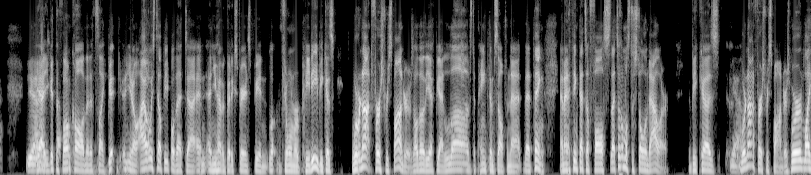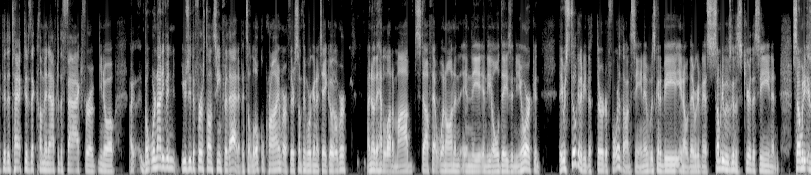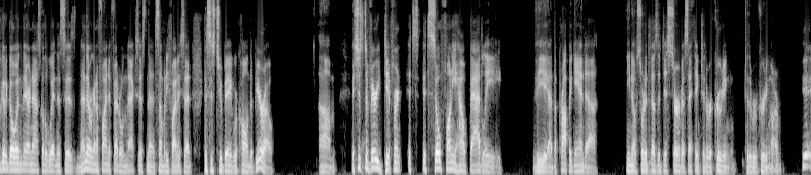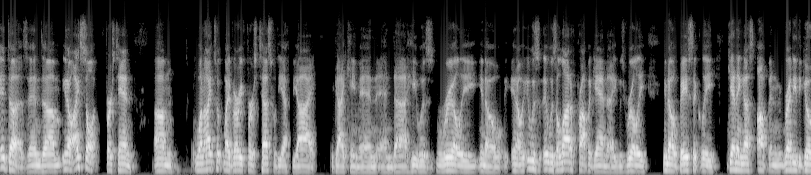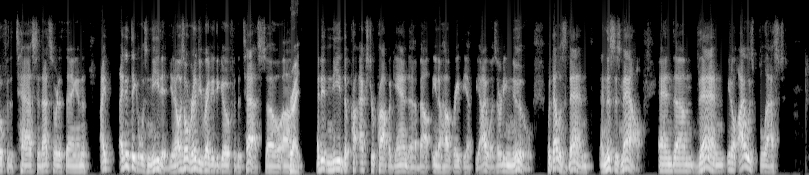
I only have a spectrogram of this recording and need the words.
yeah yeah you get the phone call and then it's like you know i always tell people that uh, and and you have a good experience being former pd because we're not first responders, although the FBI loves to paint themselves in that that thing. And I think that's a false, that's almost a stolen valor because yeah. we're not first responders. We're like the detectives that come in after the fact for a, you know, a, but we're not even usually the first on scene for that. If it's a local crime or if there's something we're going to take over, I know they had a lot of mob stuff that went on in, in the in the old days in New York, and they were still going to be the third or fourth on scene. It was going to be, you know, they were going to somebody was going to secure the scene, and somebody was going to go in there and ask all the witnesses, and then they were going to find a federal nexus, and then somebody finally said, "This is too big. We're calling the bureau." Um, it's just a very different. It's it's so funny how badly the uh, the propaganda, you know, sort of does a disservice, I think, to the recruiting to the recruiting arm. It, it does, and um, you know, I saw it firsthand um, when I took my very first test with the FBI. The guy came in, and uh, he was really, you know, you know, it was it was a lot of propaganda. He was really, you know, basically getting us up and ready to go for the test and that sort of thing. And I, I didn't think it was needed. You know, I was already ready to go for the test. So, um, right. I didn't need the pro- extra propaganda about you know how great the FBI was. I already knew, but that was then, and this is now. And um, then you know I was blessed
